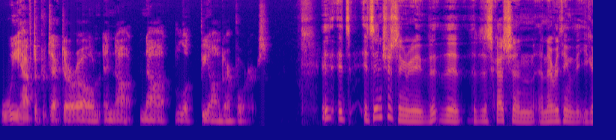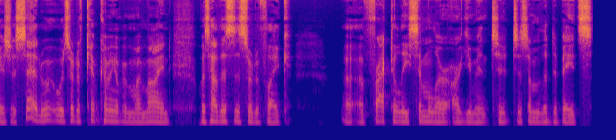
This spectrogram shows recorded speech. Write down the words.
we have to protect our own and not not look beyond our borders it, it's it's interesting really the, the, the discussion and everything that you guys just said what sort of kept coming up in my mind was how this is sort of like a, fractally similar argument to to some of the debates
